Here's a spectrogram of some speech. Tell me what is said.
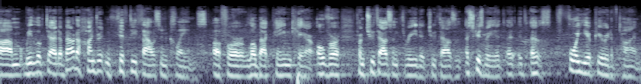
um, we looked at about 150,000 claims uh, for low back pain care over from 2003 to 2000, excuse me, a, a, a four-year period of time.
